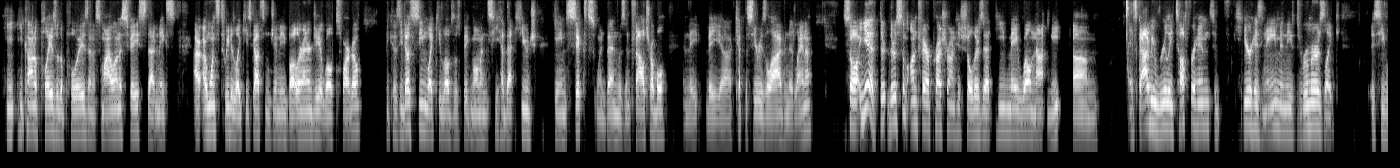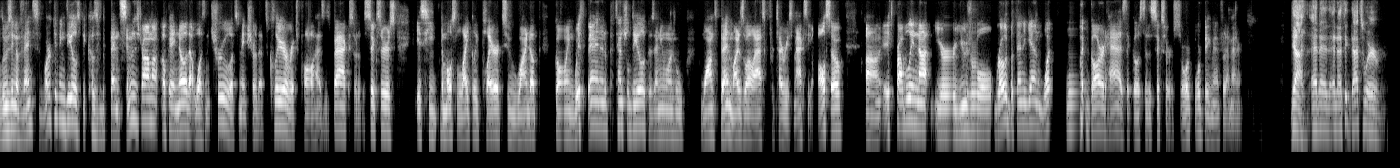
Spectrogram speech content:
he he kind of plays with a poise and a smile on his face that makes. I, I once tweeted like he's got some Jimmy Butler energy at Wells Fargo, because he does seem like he loves those big moments. He had that huge game six when Ben was in foul trouble and they they uh, kept the series alive in Atlanta. So yeah, there, there's some unfair pressure on his shoulders that he may well not meet. Um, it's got to be really tough for him to hear his name in these rumors. Like, is he losing events and marketing deals because of the Ben Simmons drama? Okay, no, that wasn't true. Let's make sure that's clear. Rich Paul has his back. So do the Sixers. Is he the most likely player to wind up going with Ben in a potential deal? Because anyone who wants Ben might as well ask for Tyrese Maxey. Also, uh, it's probably not your usual road, but then again, what what guard has that goes to the Sixers or or big man for that matter? Yeah, and and, and I think that's where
